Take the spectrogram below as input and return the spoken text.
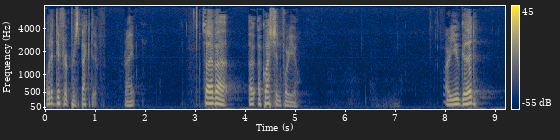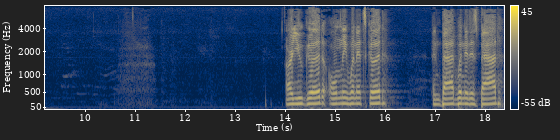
What a different perspective, right? So I have a, a, a question for you. Are you good? Are you good only when it's good and bad when it is bad?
